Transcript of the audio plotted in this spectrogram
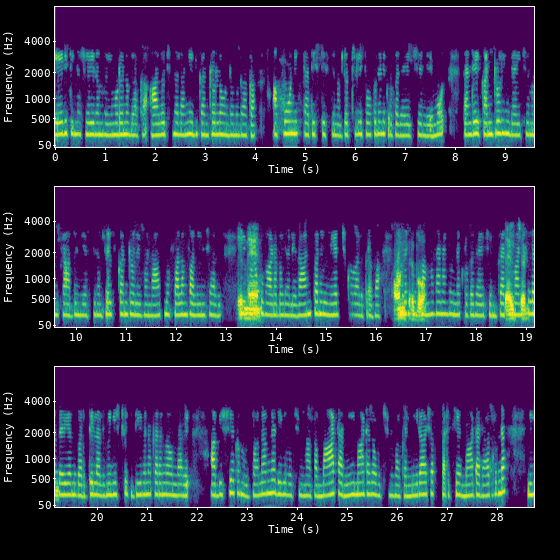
ఏది తిన్న శరీరంలో ఇముడును గాక ఆలోచనలన్నీ ఇది కంట్రోల్లో ఉండును గాక ఆ ఫోన్ని ప్రతిష్ఠిస్తున్నాం. తొట్టిల్లిపోకుండా నీ కృప దయచేయండి. ఏమో తండ్రి కంట్రోలింగ్ దయచేయమని ప్రార్థన చేస్తున్నాం. సెల్ఫ్ కంట్రోల్ ఇవ్వండి. ఆత్మ ఫలం ఫలించాలి. కొరకు వాడబడాలి. రాని పనులు నేర్చుకోవాలి ప్రభా. అందరికీ. సమాధానంగా ఉన్న కృప దయచేయండి. ప్రతి. మనుషుల ధైర్యాన్ని వర్ధిల్లాలి. మినిస్ట్రీకి దీవెనకరంగా ఉండాలి. అభిషేకం బలంగా దిగి వచ్చింది. నాకు మాట నీ మాటగా వచ్చిన కాక నిరాశ పరిచే మాట రాకుండా నీ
